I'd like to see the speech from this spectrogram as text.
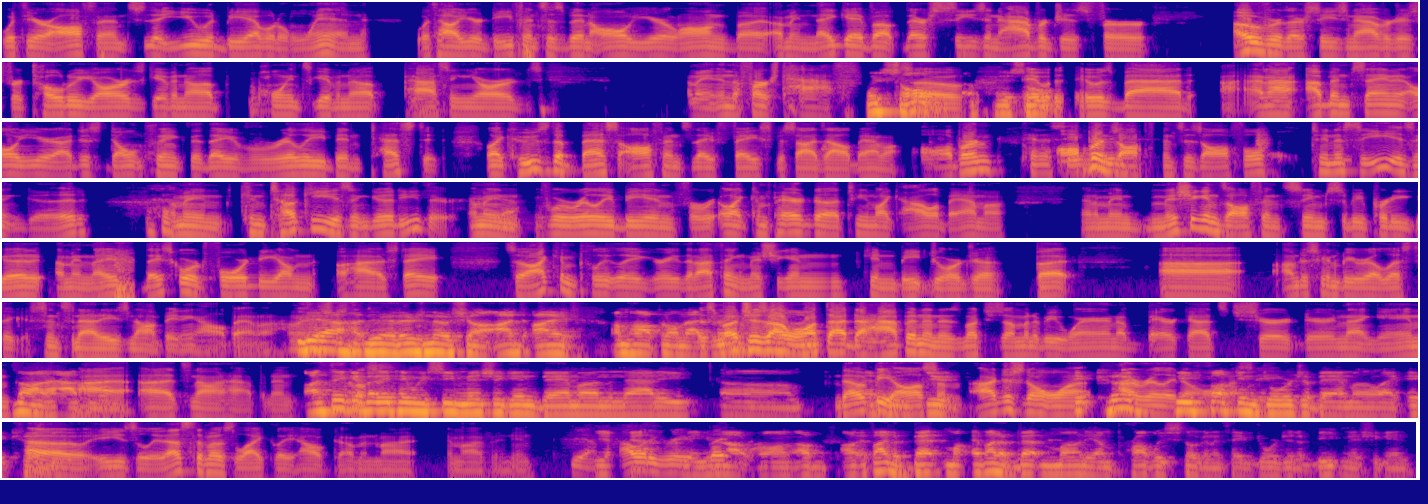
with your offense that you would be able to win with how your defense has been all year long. But I mean, they gave up their season averages for over their season averages for total yards given up, points given up, passing yards. I mean, in the first half. They sold. So bro. They it was it was bad. And I, I've been saying it all year. I just don't think that they've really been tested. Like, who's the best offense they've faced besides Alabama? Auburn. Tennessee. Auburn's maybe? offense is awful. Tennessee isn't good. I mean, Kentucky isn't good either. I mean, Yeah. if we're really being for like compared to a team like Alabama, and I mean, Michigan's offense seems to be pretty good. I mean, they they scored 40 on Ohio State. So I completely agree that I think Michigan can beat Georgia, but uh I'm just going to be realistic. Cincinnati's not beating Alabama. I mean, Yeah, yeah. There's no shot. I, I, I'm hopping on that. as much as I want that to happen, and as much as I'm going to be wearing a Bearcats shirt during that game, it's not happening. I, I, it's not happening. I think I if anything, we see Michigan, Bama, and the Natty. Um, That would be Dude, awesome. I just don't want. it could I really be don't want to fucking see. Georgia, Bama. Like it could. Oh, easily. That's the most likely outcome in my in my opinion. Yeah, yeah, I would agree. I mean, you're but not wrong. i I, if I had to bet, if I had to bet money, I'm probably still going to take Georgia to beat Michigan.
